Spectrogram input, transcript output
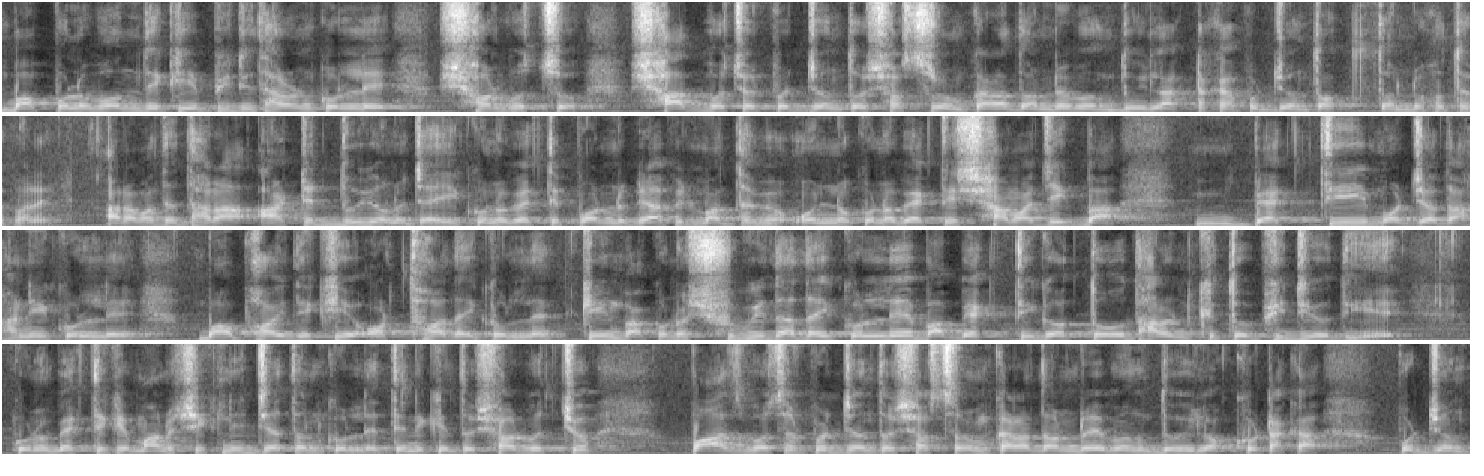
বা প্রলোভন দেখিয়ে ভিডি ধারণ করলে সর্বোচ্চ সাত বছর পর্যন্ত সশ্রম কারাদণ্ড এবং দুই লাখ টাকা পর্যন্ত অর্থদণ্ড হতে পারে। আর আমাদের ধারা আটের দুই অনুযায়ী কোনো ব্যক্তি পর্নোগ্রাফির মাধ্যমে অন্য কোনো ব্যক্তির সামাজিক বা ব্যক্তি মর্যাদাহানি করলে বা ভয় দেখিয়ে অর্থ আদায় করলে কিংবা কোনো সুবিধা আদায় করলে বা ব্যক্তিগত ধারণকৃত ভিডিও দিয়ে কোনো ব্যক্তিকে মানসিক নির্যাতন করলে, তিনি কিন্তু সর্বোচ্চ পাঁচ বছর পর্যন্ত সশ্রম কারাদণ্ড এবং দুই লক্ষ টাকা পর্যন্ত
